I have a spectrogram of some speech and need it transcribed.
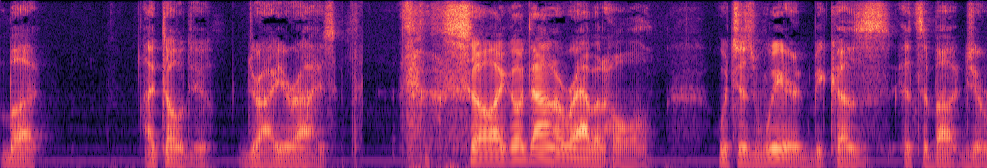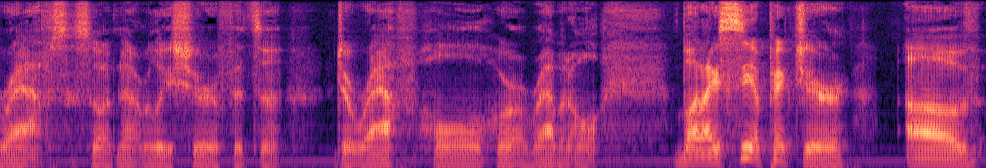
But I told you, dry your eyes. so I go down a rabbit hole, which is weird because it's about giraffes. So I'm not really sure if it's a giraffe hole or a rabbit hole. But I see a picture of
